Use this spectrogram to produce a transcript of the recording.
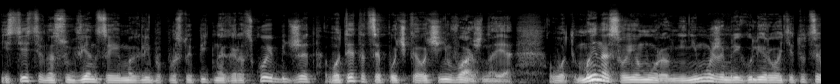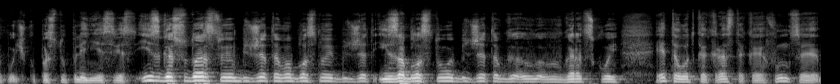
естественно, субвенции могли бы поступить на городской бюджет. Вот эта цепочка очень важная. Вот. Мы на своем уровне не можем регулировать эту цепочку поступления средств из государственного бюджета в областной бюджет, из областного бюджета в, го- в городской. Это вот как раз такая функция,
